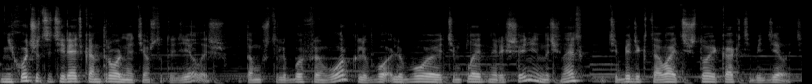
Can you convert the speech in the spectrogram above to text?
не хочется терять контроль над тем, что ты делаешь, потому что любой фреймворк, любо, любое темплейтное решение начинает тебе диктовать, что и как тебе делать.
